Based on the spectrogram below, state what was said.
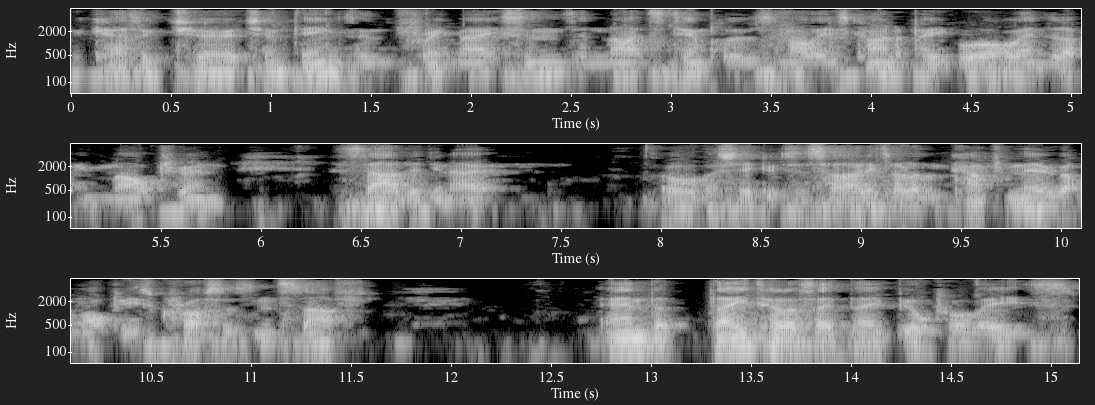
the Catholic Church and things, and Freemasons and Knights Templars and all these kind of people all ended up in Malta and started, you know, all the secret societies. A lot of them come from there. Got Maltese crosses and stuff, and they tell us that they built all these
